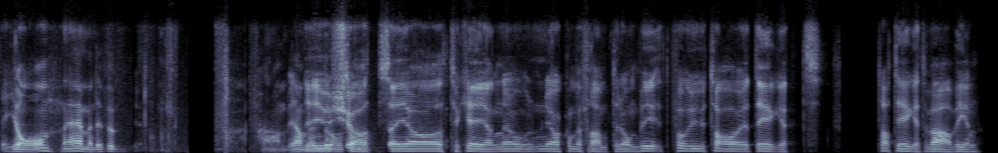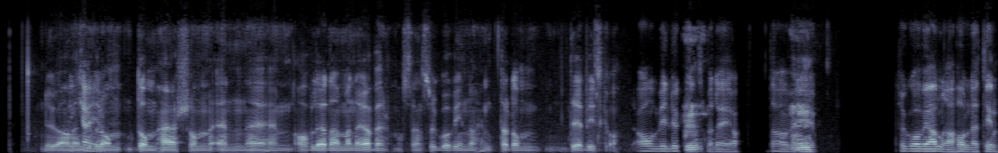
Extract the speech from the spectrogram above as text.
Ja, nej men det är väl... Fan, vi Det är använder ju som... kört, säger jag till Kian när när jag kommer fram till dem. Vi får ju ta ett eget, ta ett eget varv in. Nu använder vi ju- dem, de här som en eh, avledande manöver och sen så går vi in och hämtar dem det vi ska. Ja, om vi lyckas med det ja. Då har vi, Mm. så går vi andra hållet in.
